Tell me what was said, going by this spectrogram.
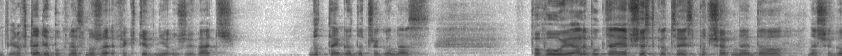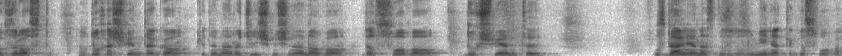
dopiero wtedy Bóg nas może efektywnie używać do tego, do czego nas powołuje. Ale Bóg daje wszystko, co jest potrzebne do naszego wzrostu. Do Ducha Świętego, kiedy narodziliśmy się na nowo, dał Słowo, Duch Święty, uzdalnia nas do zrozumienia tego Słowa.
